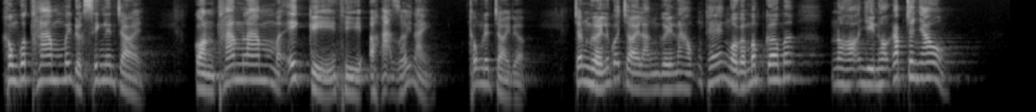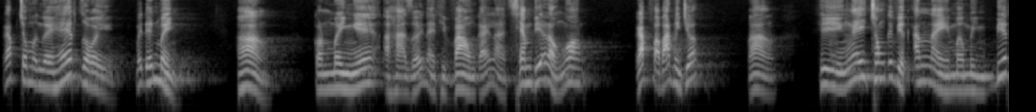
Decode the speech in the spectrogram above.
Không có tham mới được sinh lên trời. Còn tham lam mà ích kỷ thì ở hạ giới này không lên trời được. Cho nên người lên cõi trời là người nào cũng thế ngồi vào mâm cơm á nó họ nhìn họ gắp cho nhau gắp cho mọi người hết rồi mới đến mình. À, còn mình ấy, ở hạ giới này thì vào một cái là xem đĩa nào ngon gắp vào bát mình trước. À, thì ngay trong cái việc ăn này mà mình biết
